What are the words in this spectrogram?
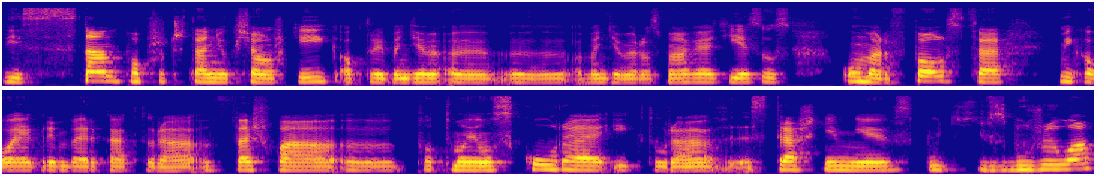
jest stan po przeczytaniu książki, o której będziemy, będziemy rozmawiać. Jezus umarł w Polsce Mikołaja Grymberka, która weszła y, pod moją skórę i która strasznie mnie wzburzyła.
